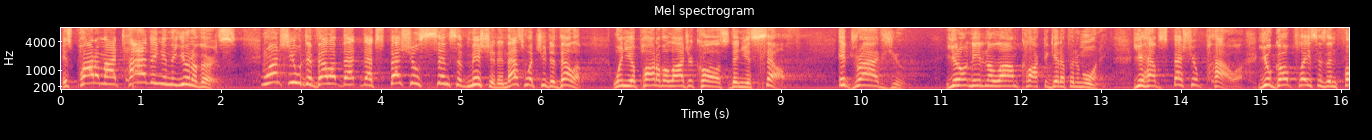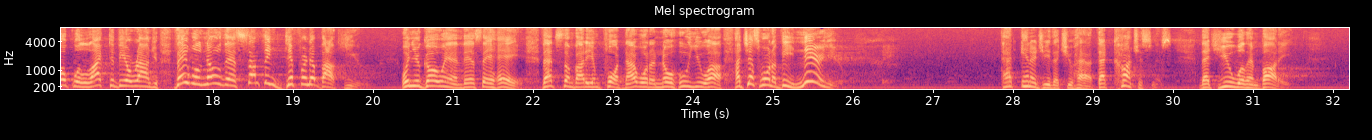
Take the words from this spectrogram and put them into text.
It's part of my tithing in the universe. Once you develop that, that special sense of mission, and that's what you develop when you're part of a larger cause than yourself, it drives you. You don't need an alarm clock to get up in the morning. You have special power. You'll go places and folk will like to be around you. They will know there's something different about you. When you go in, they'll say, hey, that's somebody important. I want to know who you are. I just want to be near you. That energy that you have, that consciousness that you will embody,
